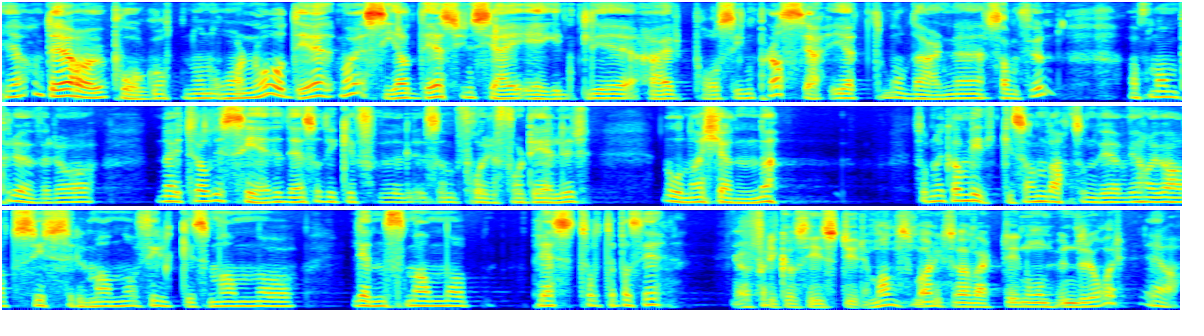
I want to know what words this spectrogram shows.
Ja, det har jo pågått noen år nå, og det må jeg si at det syns jeg egentlig er på sin plass ja, i et moderne samfunn. At man prøver å nøytralisere det, så det ikke liksom forfordeler noen av kjønnene. Som det kan virke som. da. Som vi, vi har jo hatt sysselmann og fylkesmann og lensmann og prest, holdt jeg på å si. Ja, For ikke å si styrmann, som har liksom vært i noen hundre år. Ja.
